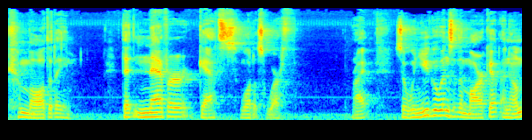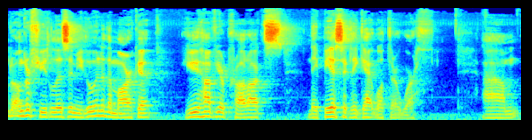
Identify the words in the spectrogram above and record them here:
commodity that never gets what it's worth, right? So when you go into the market, and under, under feudalism, you go into the market, you have your products, they basically get what they're worth. Um,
